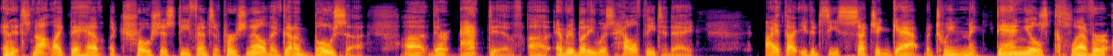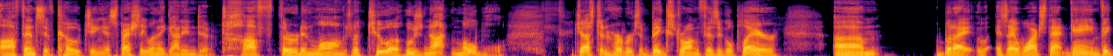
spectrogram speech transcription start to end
And it's not like they have atrocious defensive personnel. They've got a Bosa. Uh, they're active. Uh, everybody was healthy today. I thought you could see such a gap between McDaniel's clever offensive coaching, especially when they got into tough third and longs with Tua, who's not mobile. Justin Herbert's a big, strong physical player. Um, But I, as I watch that game, Vic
